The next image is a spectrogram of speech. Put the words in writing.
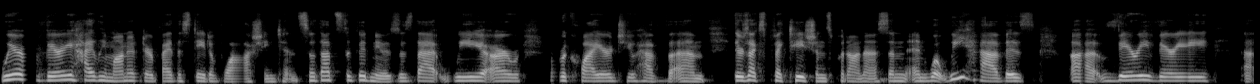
we're very highly monitored by the state of Washington. So that's the good news is that we are required to have, um, there's expectations put on us. And, and what we have is uh, very, very uh,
